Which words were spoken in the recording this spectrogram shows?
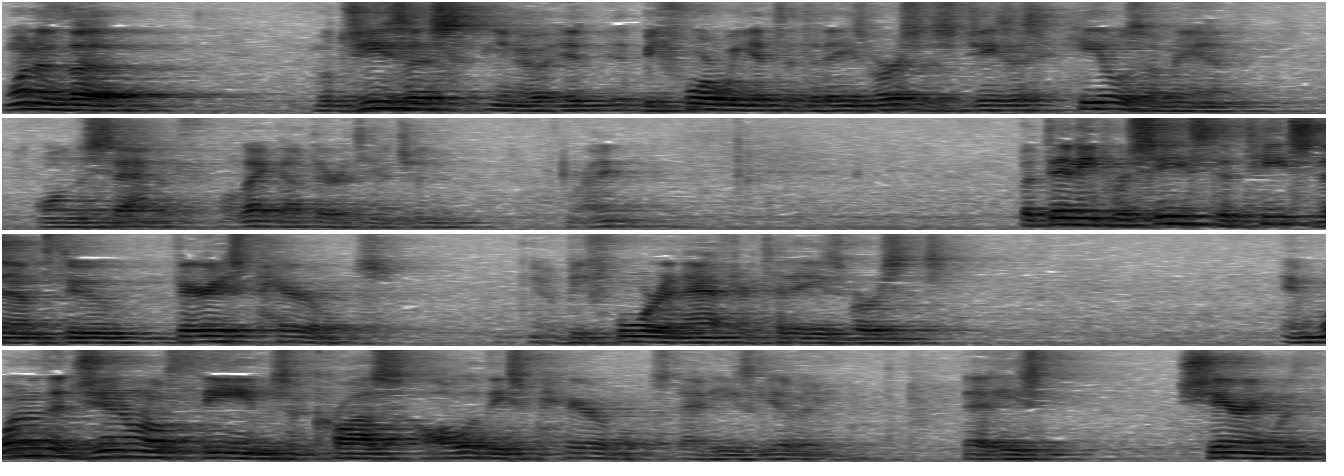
one of the, well, Jesus, you know, it, it, before we get to today's verses, Jesus heals a man on the Sabbath. Well, that got their attention, right? But then he proceeds to teach them through various parables, you know, before and after today's verses. And one of the general themes across all of these parables that he's giving, that he's sharing with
